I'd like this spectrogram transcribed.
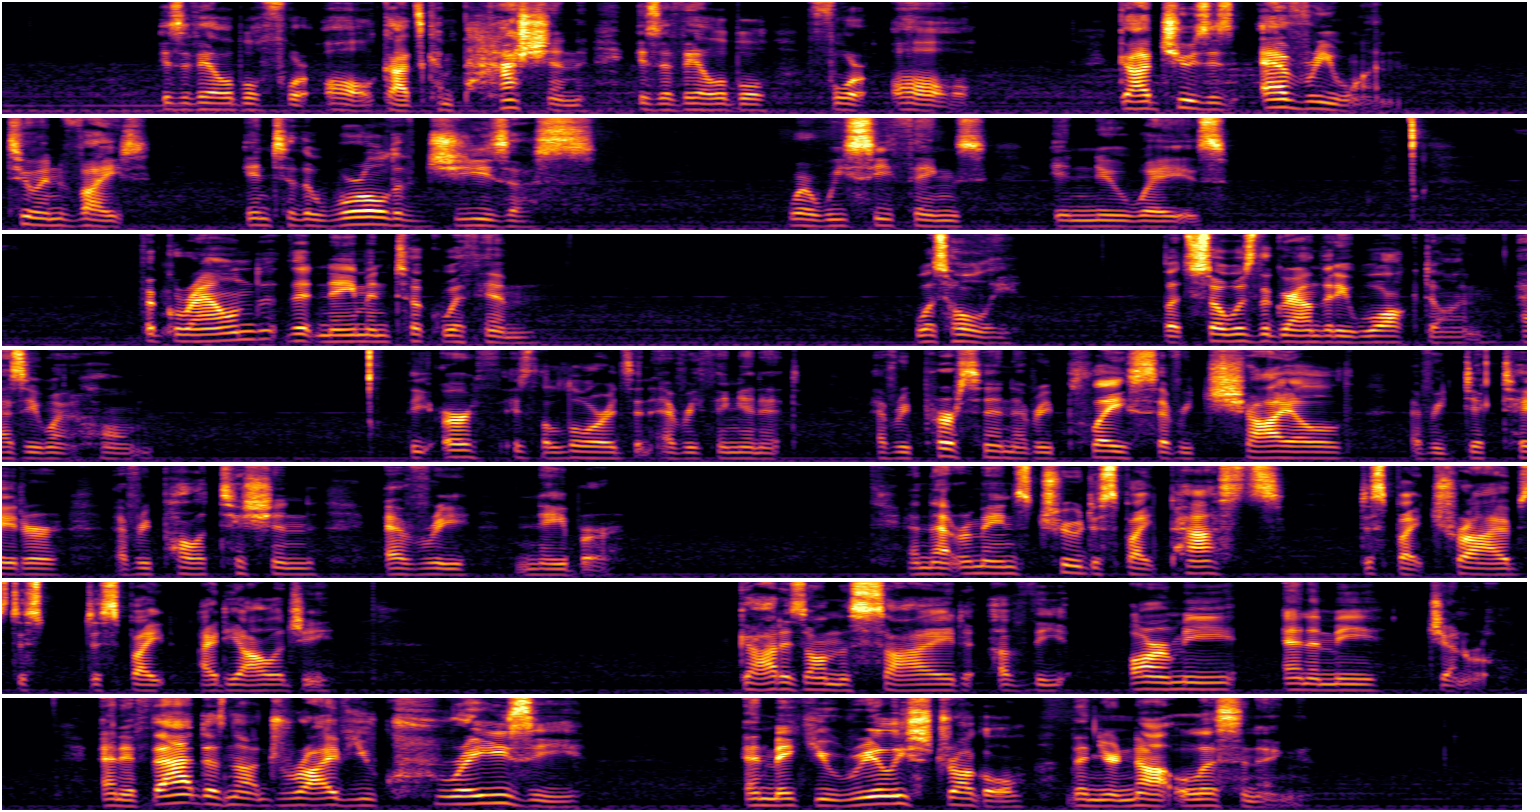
is available for all. God's compassion is available for all. God chooses everyone to invite into the world of Jesus where we see things in new ways. The ground that Naaman took with him was holy, but so was the ground that he walked on as he went home. The earth is the Lord's and everything in it every person, every place, every child, every dictator, every politician, every neighbor. And that remains true despite pasts, despite tribes, dis- despite ideology. God is on the side of the army enemy general. And if that does not drive you crazy and make you really struggle, then you're not listening.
